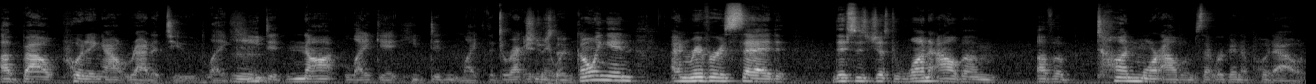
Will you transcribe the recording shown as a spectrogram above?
about putting out Raditude. Like he hmm. did not like it. He didn't like the direction they were going in. And Rivers said, "This is just one album of a ton more albums that we're gonna put out."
